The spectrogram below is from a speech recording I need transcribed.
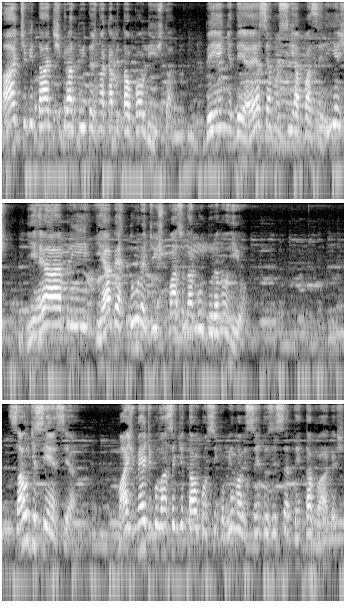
atividades gratuitas na capital paulista. BNDES anuncia parcerias e reabre e reabertura de espaço da cultura no Rio. Saúde e ciência. Mais médico lança edital com 5.970 vagas.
